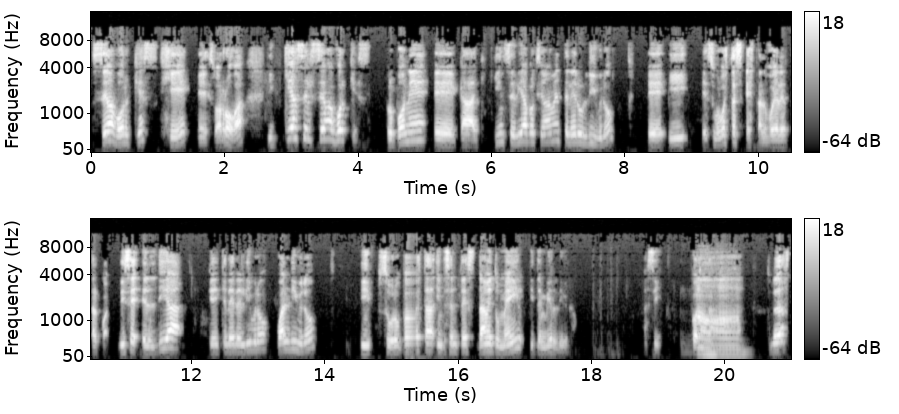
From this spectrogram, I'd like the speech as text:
Seba Borges, G, eh, su arroba. ¿Y qué hace el Seba Borges? Propone eh, cada 15 días aproximadamente leer un libro eh, y su propuesta es esta, lo voy a leer tal cual. Dice, el día que hay que leer el libro, ¿cuál libro? Y su propuesta indecente es, dame tu mail y te envío el libro. Así, corta. No. Tú le das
